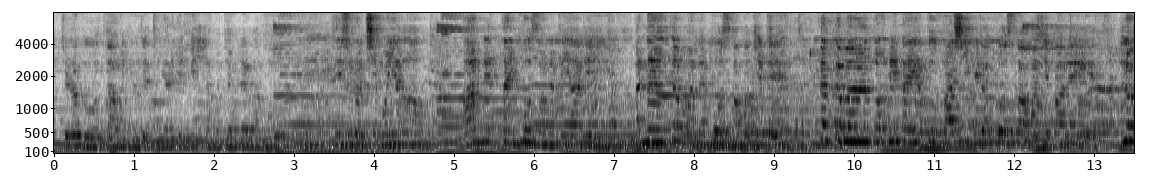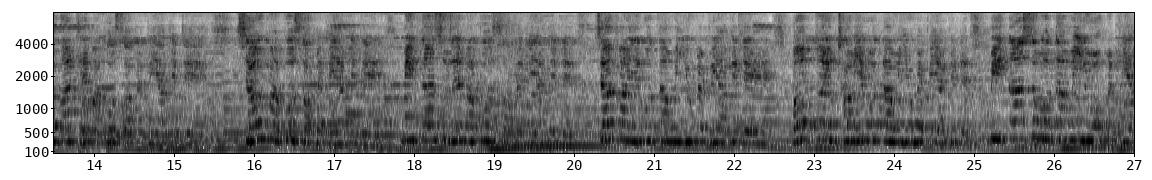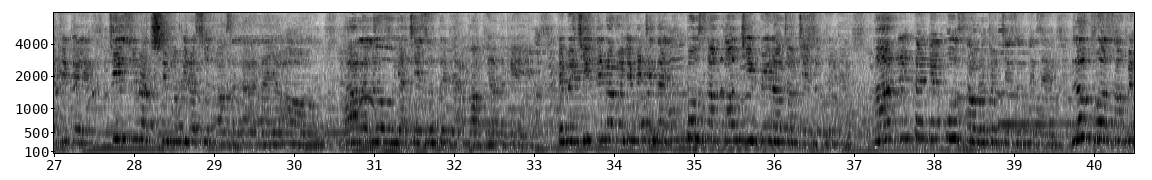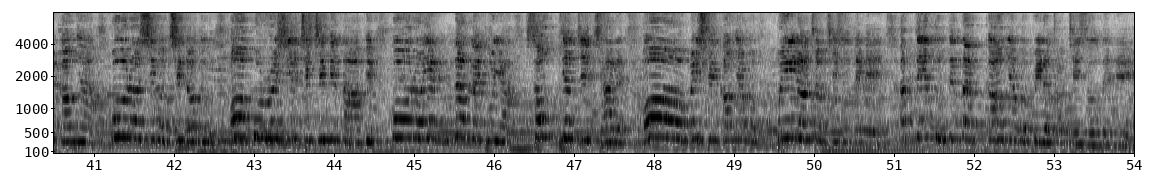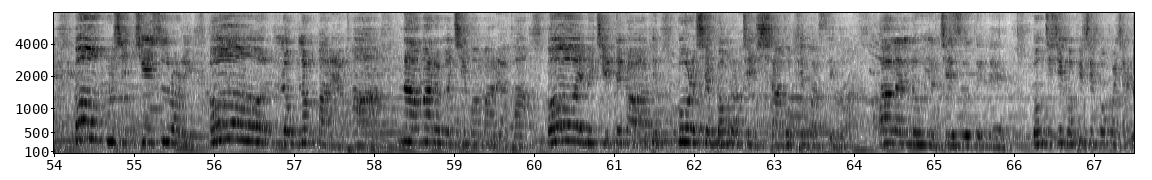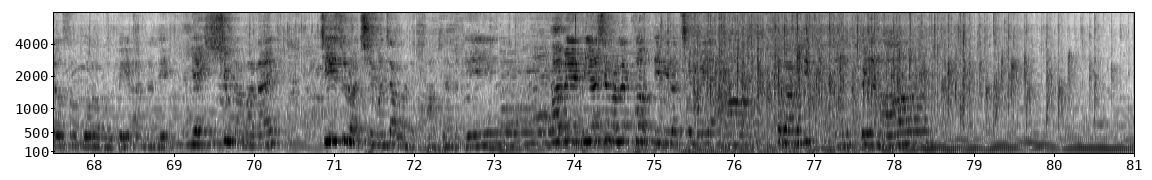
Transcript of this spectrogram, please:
ကျွန်တော်ကိုတာဝန်ယူတဲ့တရားရဲ့မြတ်တာမပြောင်းလဲပါဘူးယေရှုတော်ချင်းမွေးရအောင်အားနဲ့တိုင်ဖို့ဆောင်တဲ့ဘုရားကြီးအနာကမ္မနဲ့ဖို့ဆောင်မှာဖြစ်တဲ့ကကဘာတော်နဲ့တိုင်အတူပါရှိပြီးတော့ မိသားစုကိုတမီးရောမပြတ်ဖြစ်ခဲ့ဂျေဇုရချီးမွမ်းပြီးတော့ဆုတောင်းစကားအနာရအောင်ဟာလေလုယာဂျေဇုတင်ပြအဖပြတဲ့ကဲအမေကြီးတင်တော်ကိုယနေ့တင်တိုင်းပို့ဆောင်ကောင်းချီးပေးတော့ကြောင့်ဂျေဇုတင်ပြငါတင်တိုင်း ယေရှုတဲ့နဲ့အိုးခရစ်ယေရှုတော်နဲ့အိုးလုံလောက်ပါရပါနာမတော်ကိုချီးမွမ်းပါရပါအိုးအမေချစ်တဲ့ကောင်အဖြစ်ပေါ်ရရှင်ဘုံတော်ထင်ရှားဖို့ဖြစ်ပါစေတော့ဟာလေလုယယေရှုတဲ့နဲ့ဘုံကြီးချင်းကိုဖြစ်ခြင်းပုံပေါ်ချက်လုံးဆုံးပေါ်တော်ကိုပေးအပ်တယ်ယေရှုနာမ၌ကျေးဇူးတော်ချီးမွမ်းကြပါနဲ့ဖာဖျားသခင်။အာမင်ဘုရားရှင်မလက်ဖောက်ပြီးတော့ချီးမွမ်းရအောင်။တပါမတိပေးအောင်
